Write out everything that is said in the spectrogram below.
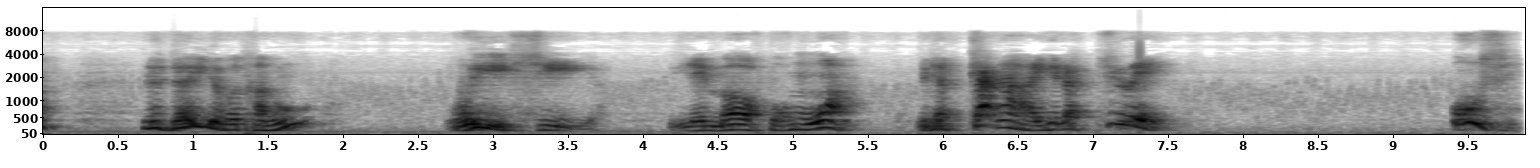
Le deuil de votre amour? Oui, sire, il est mort pour moi. Une canaille l'a tué. Oser,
